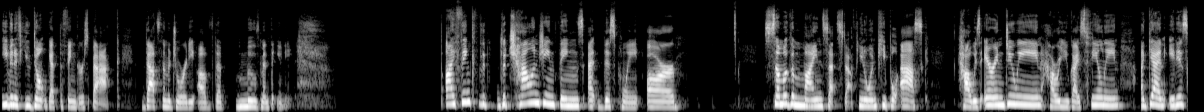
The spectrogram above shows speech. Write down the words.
even if you don't get the fingers back, that's the majority of the movement that you need. I think the, the challenging things at this point are some of the mindset stuff. You know, when people ask, how is Aaron doing? How are you guys feeling? Again, it is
